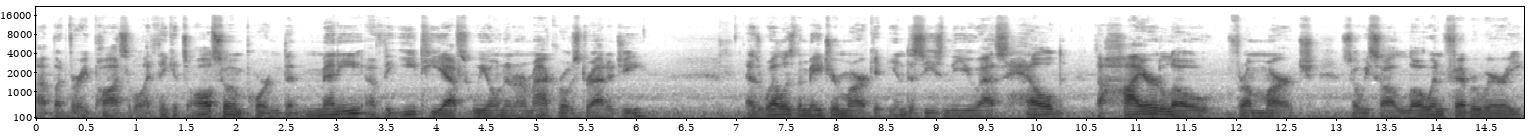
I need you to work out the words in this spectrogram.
uh, but very possible. I think it's also important that many of the ETFs we own in our macro strategy, as well as the major market indices in the US, held the higher low from March. So we saw low in February,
